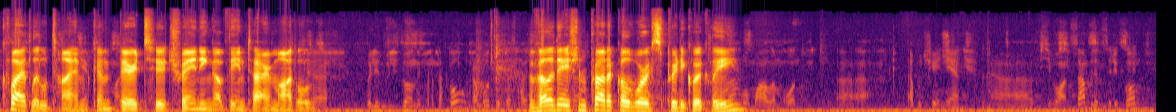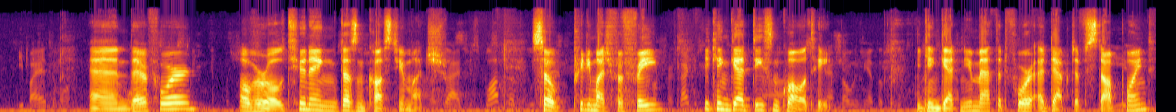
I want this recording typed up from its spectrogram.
quite little time compared to training of the entire model. Validation protocol works pretty quickly. And therefore, overall tuning doesn't cost you much. So pretty much for free, you can get decent quality. You can get new method for adaptive stop point,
